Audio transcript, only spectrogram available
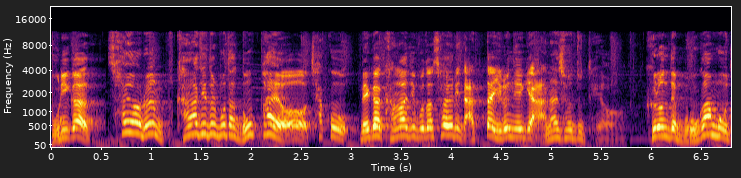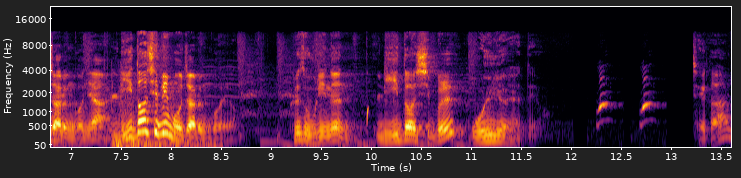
우리가 서열은 강아지들보다 높아요. 자꾸 내가 강아지보다 서열이 낮다 이런 얘기 안 하셔도 돼요. 그런데 뭐가 모자른 거냐? 리더십이 모자른 거예요. 그래서 우리는 리더십을 올려야 돼요. 제가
